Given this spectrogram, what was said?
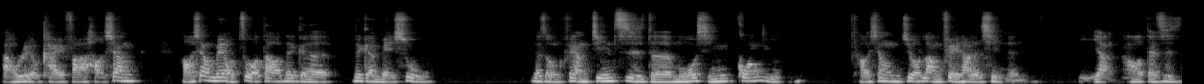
Unreal 开发，好像好像没有做到那个那个美术那种非常精致的模型光影，好像就浪费它的性能一样。然后，但是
